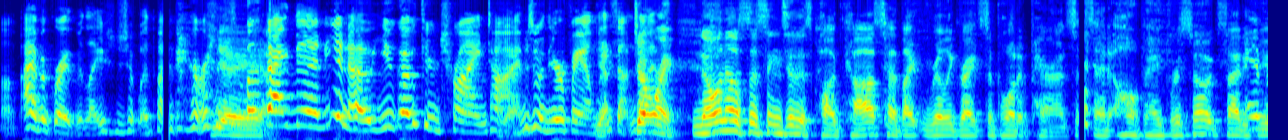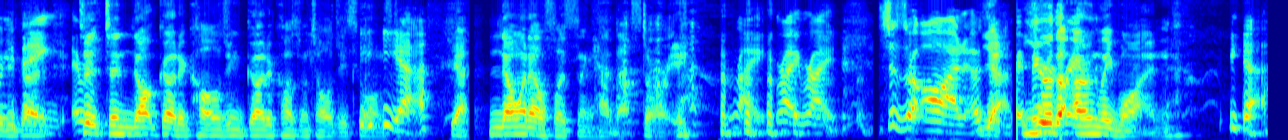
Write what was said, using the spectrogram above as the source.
Um, I have a great relationship with my parents, Yeah, yeah, but yeah. back then, you know, you go through trying times with your family Yeah. sometimes. Don't worry. No one else listening to this podcast had like really great supportive parents that said, "Oh, babe, we're so excited for you to go Everything, to, to not go to college and go to cosmetology school." instead." Yeah. Yeah. No one else listening had that story. right, right, right. It's just odd. It's yeah. You're the rare. only one. Yeah.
